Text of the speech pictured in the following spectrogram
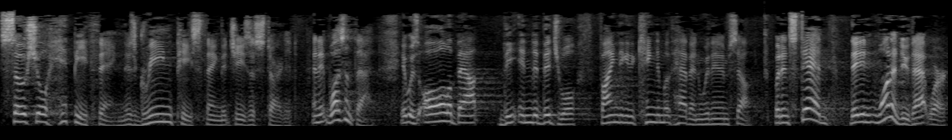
social hippie thing, this Greenpeace thing that Jesus started. And it wasn't that. It was all about the individual finding the kingdom of heaven within himself. But instead, they didn't want to do that work.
